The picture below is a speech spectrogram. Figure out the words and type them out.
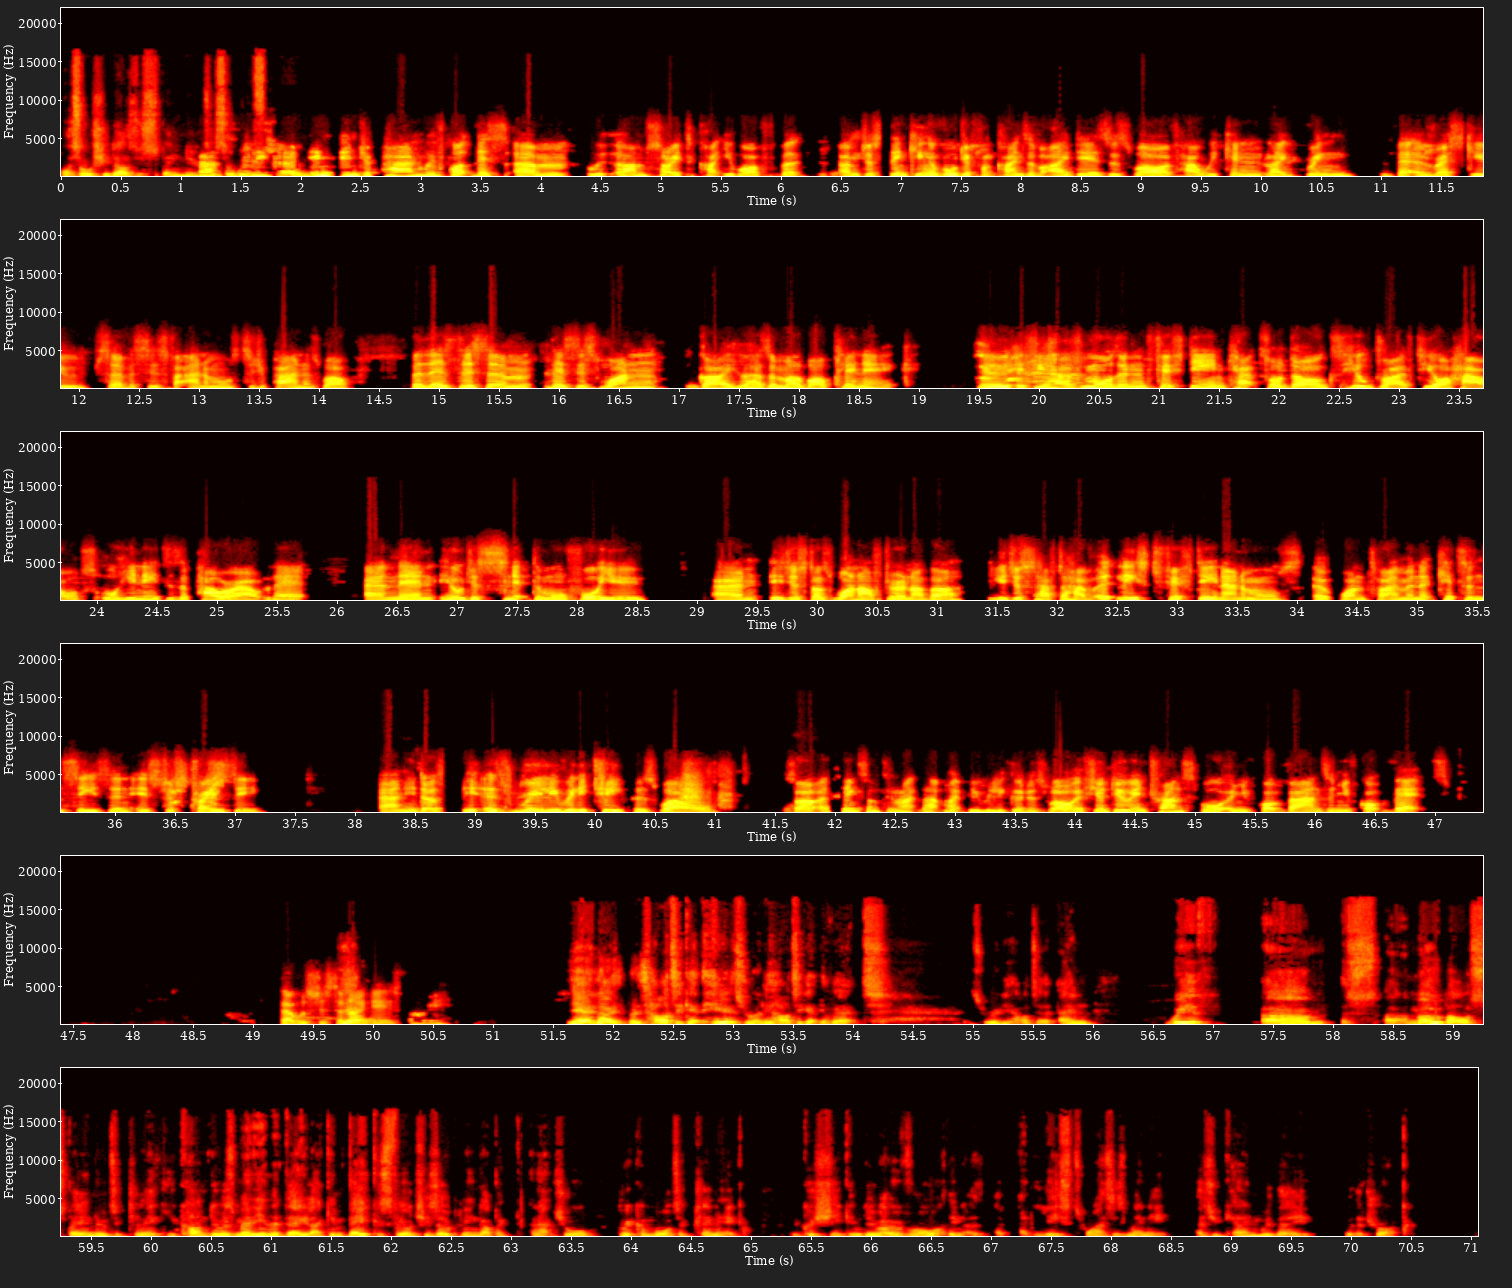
That's all she does is spay neuter. That's so really good. In, in Japan, we've got this. Um, we, I'm sorry to cut you off, but I'm just thinking of all different kinds of ideas as well of how we can like bring better rescue services for animals to Japan as well. But there's this um, there's this one guy who has a mobile clinic who if you have more than 15 cats or dogs he'll drive to your house all he needs is a power outlet and then he'll just snip them all for you and he just does one after another you just have to have at least 15 animals at one time and at kitten season is just crazy and he does it's really really cheap as well so I think something like that might be really good as well. If you're doing transport and you've got vans and you've got vets. That was just an yeah. idea, sorry. Yeah, no, but it's hard to get here. It's really hard to get the vets. It's really hard to and with um, a, a, mobile spay and neuter clinic, you can't do as many in a day. Like in Bakersfield, she's opening up a, an actual brick and mortar clinic because she can do overall, I think, at, at least twice as many as you can with a with a truck.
